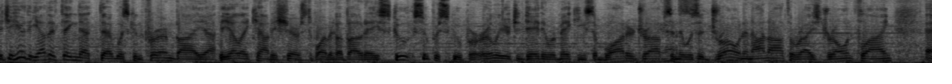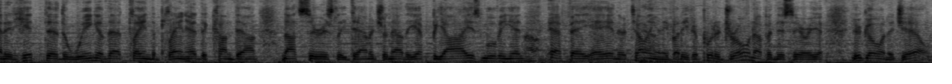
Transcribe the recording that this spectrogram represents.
Did you hear the other thing that uh, was confirmed by uh, the LA County Sheriff's Department about a sco- super scooper? Earlier today, they were making some water drops, yes. and there was a drone, an unauthorized drone flying, and it hit the, the wing of that plane. The plane had to come down, not seriously damaged. So now the FBI is moving in, oh. FAA, and they're telling yeah. anybody if you put a drone up in this area, you're going to jail.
